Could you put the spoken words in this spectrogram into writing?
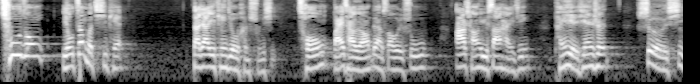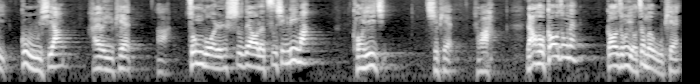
初中有这么七篇，大家一听就很熟悉。从《百草园店少尉书》《阿长与山海经》《藤野先生》《社戏》《故乡》，还有一篇啊，中国人失掉了自信力吗？孔乙己，七篇是吧？然后高中呢，高中有这么五篇：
